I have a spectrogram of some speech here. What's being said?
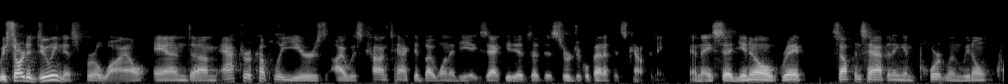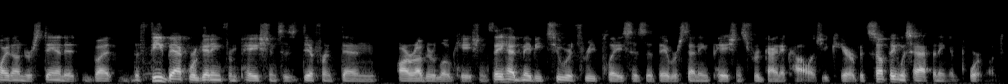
we started doing this for a while. And um, after a couple of years, I was contacted by one of the executives of the surgical benefits company. And they said, you know, Rick, something's happening in Portland. We don't quite understand it, but the feedback we're getting from patients is different than our other locations. They had maybe two or three places that they were sending patients for gynecology care, but something was happening in Portland.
